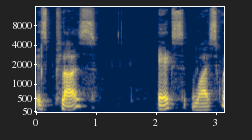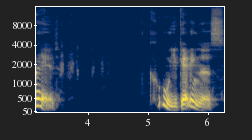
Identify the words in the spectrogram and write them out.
is plus x y squared. Cool, you're getting this.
